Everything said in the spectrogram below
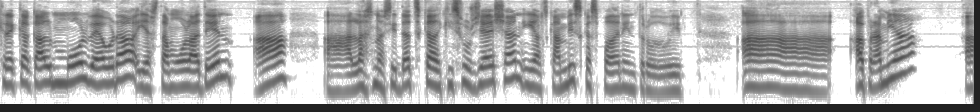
crec que cal molt veure i estar molt atent a, a les necessitats que d'aquí sorgeixen i els canvis que es poden introduir. A, a Premià, a,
